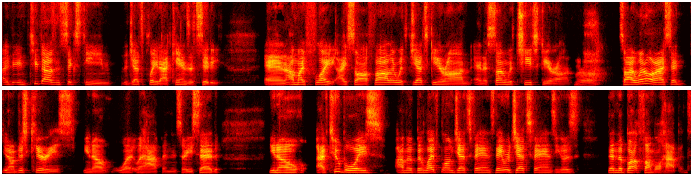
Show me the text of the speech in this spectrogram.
In 2016, the Jets played at Kansas City. And on my flight, I saw a father with Jets gear on and a son with Chiefs gear on. Ugh. So I went over. I said, you know, I'm just curious, you know, what what happened. And so he said, you know, I have two boys. I'm a been lifelong Jets fans. They were Jets fans. He goes, then the butt fumble happened.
